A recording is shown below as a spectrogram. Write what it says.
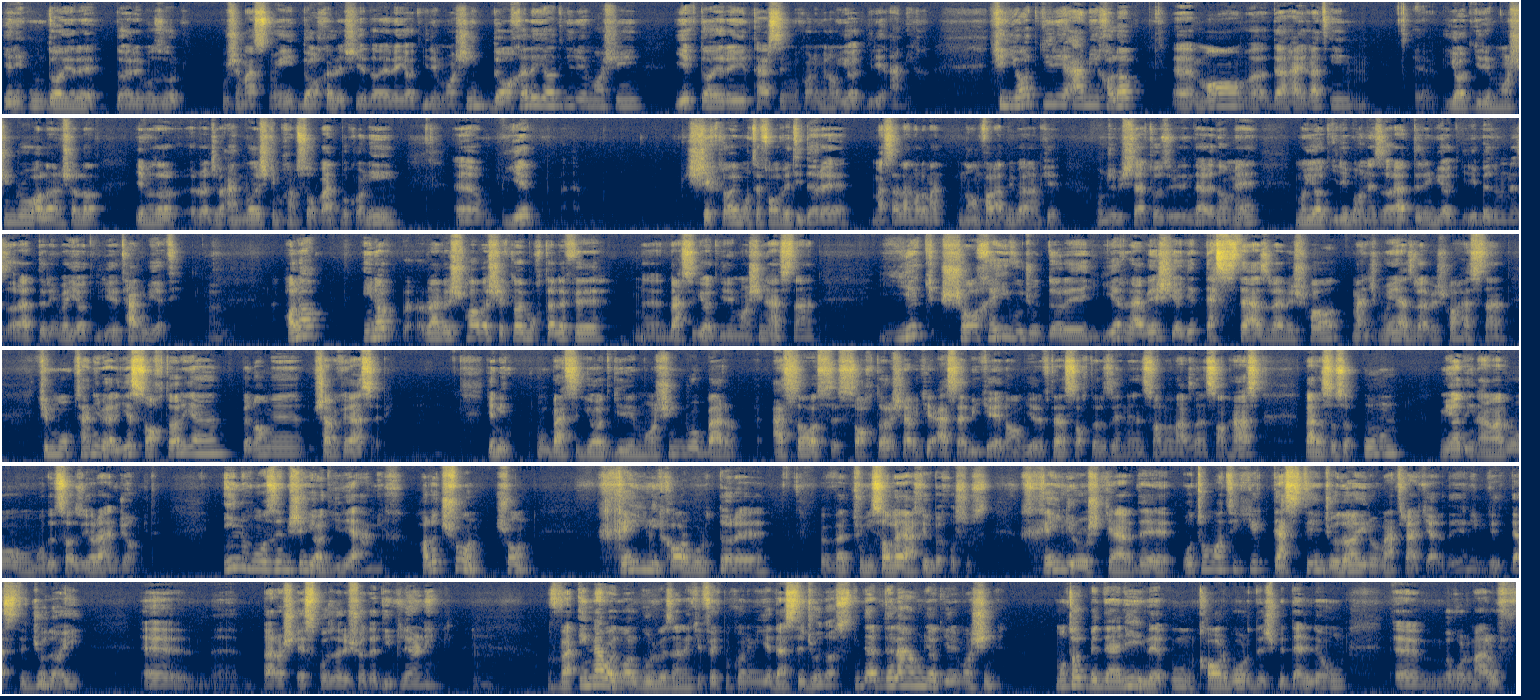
یعنی اون دایره دایره بزرگ هوش مصنوعی داخلش یه دایره یادگیری ماشین. داخل یادگیری ماشین یک دایره ترسیم می‌کنیم به نام یادگیری عمیق. که یادگیری عمیق حالا ما در حقیقت این یادگیری ماشین رو حالا انشالله یه مدار راجع به انواعش که می‌خوایم صحبت بکنیم یه شکلهای متفاوتی داره. مثلا حالا من نام فقط می‌برم که اونجا بیشتر توضیح بدیم در ادامه. ما یادگیری با نظارت داریم یادگیری بدون نظارت داریم و یادگیری تقویتی. بله. حالا اینا روش ها و شکل های مختلف بحث یادگیری ماشین هستن. یک شاخه ای وجود داره یه روش یا یه دسته از روش ها مجموعه از روش ها هستن که مبتنی بر یه ساختاری هم به نام شبکه عصبی. یعنی اون بحث یادگیری ماشین رو بر اساس ساختار شبکه عصبی که الهام گرفته از ساختار ذهن انسان و مغز انسان هست بر اساس اون میاد این عمل رو مدل سازی ها رو انجام میده. این حوزه میشه یادگیری عمیق. حالا چون؟ چون خیلی کاربرد داره و تو این سالهای اخیر به خصوص خیلی رشد کرده اتوماتیک یک دسته جدایی رو مطرح کرده. یعنی یک دسته جدایی براش اسم گذاری شده deep learning. و این نباید ما رو گول بزنه که فکر بکنیم یه دسته جداست. این در دل همون یادگیری ماشینه. منتها به دلیل اون کاربردش به دلیل اون به قول معروف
